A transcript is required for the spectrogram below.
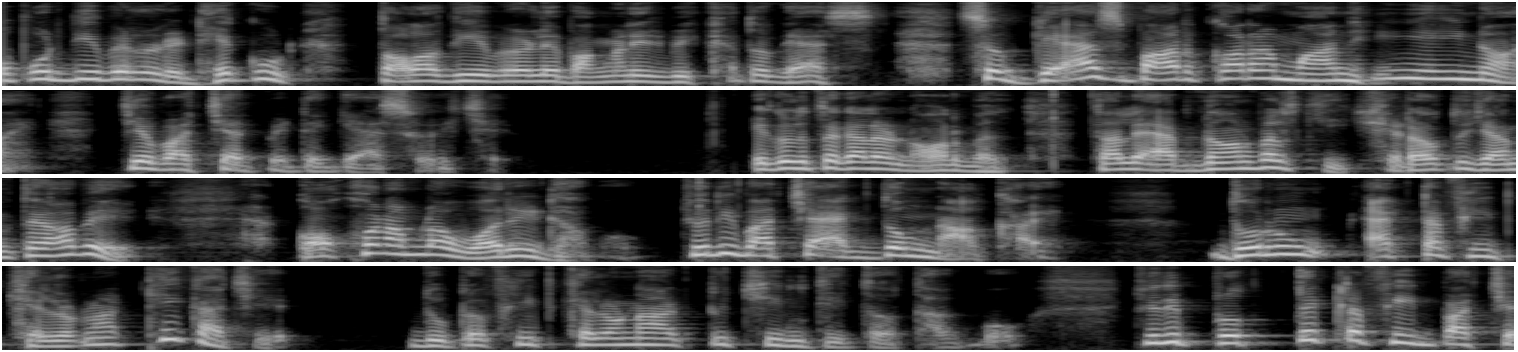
ওপর দিয়ে বেরোলে ঢেকুর, তলা দিয়ে বেরোলে বাঙালির বিখ্যাত গ্যাস। সো গ্যাস বার করা মানেই এই নয় যে বাচ্চার পেটে গ্যাস হয়েছে। এগুলো তো গেল নর্মাল তাহলে অ্যাবনর্মাল কি? সেটাও তো জানতে হবে। কখন আমরা ওয়ারিড হব? যদি বাচ্চা একদম না খায়, ধরুন একটা ফিড খেলো না, ঠিক আছে। দুটো ফিড খেলো না, একটু চিন্তিত থাকব। যদি প্রত্যেকটা ফিড বাচ্চা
